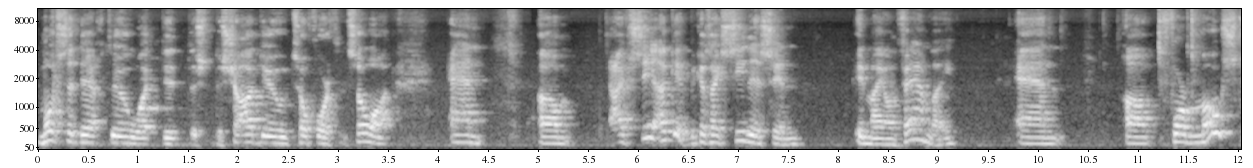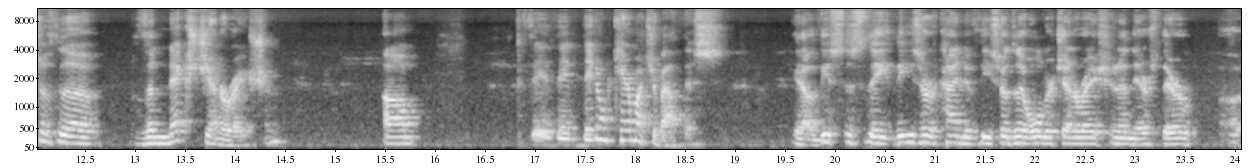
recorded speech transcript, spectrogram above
Mossadegh do? What did the, the Shah do? So forth and so on. And um, I've seen, again, because I see this in, in my own family, and uh, for most of the the next generation, um, they, they, they don't care much about this. You know, this is the these are kind of these are the older generation, and they're they're uh,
